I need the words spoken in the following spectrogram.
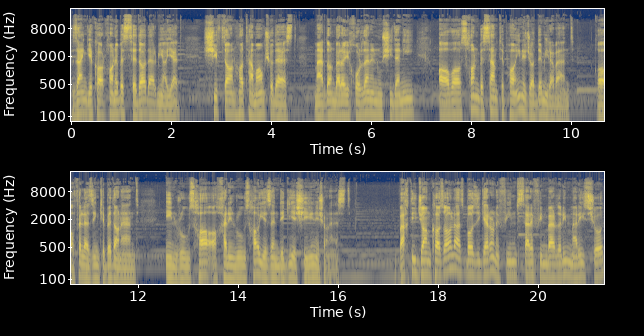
زنگ کارخانه به صدا در می آید شیفت آنها تمام شده است. مردان برای خوردن نوشیدنی آوازخان به سمت پایین جاده می روند غافل از اینکه بدانند این روزها آخرین روزهای زندگی شیرینشان است. وقتی جان کازال از بازیگران فیلم سر فیلمبرداری مریض شد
